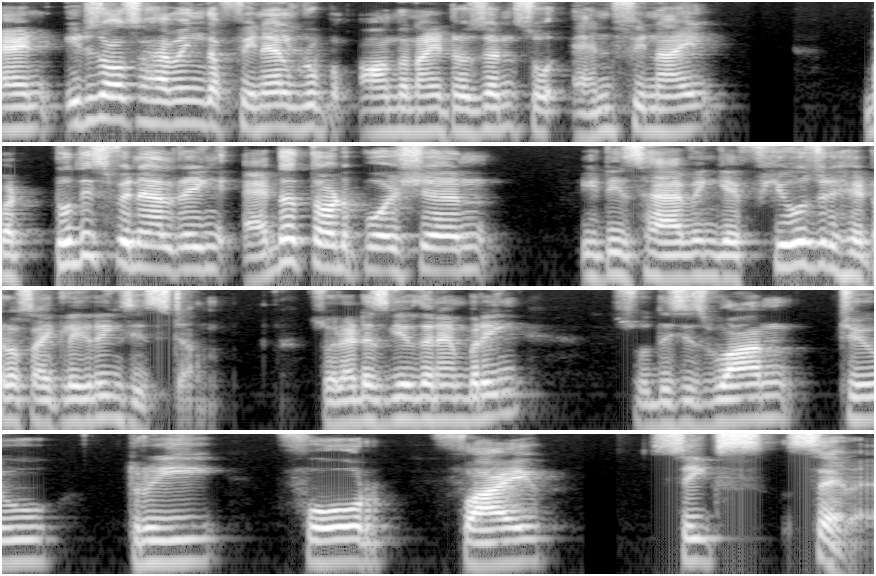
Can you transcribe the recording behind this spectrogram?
and it is also having the phenyl group on the nitrogen so N-phenyl. But to this phenyl ring at the third position it is having a fused heterocyclic ring system. So let us give the numbering so this is 1, 2, 3, 4, 5, 6, 7.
